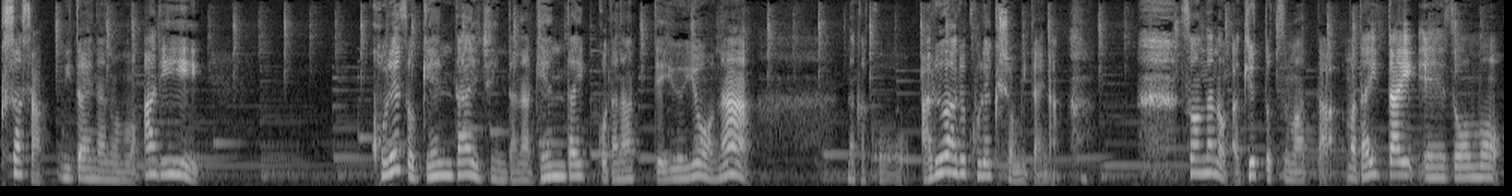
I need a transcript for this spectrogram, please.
臭さみたいなのもありこれぞ現代人だな現代っ子だなっていうようななんかこうあるあるコレクションみたいな。そんなのがギュッと詰まった、まあ、大体映像も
